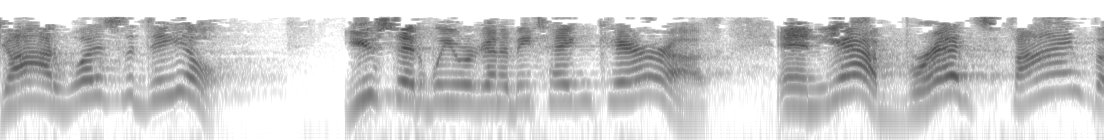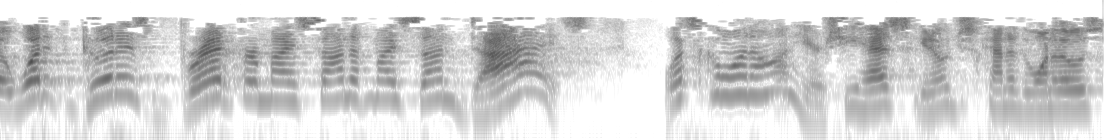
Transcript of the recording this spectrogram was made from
God, what is the deal? You said we were going to be taken care of. And yeah, bread's fine, but what good is bread for my son if my son dies? What's going on here? She has, you know, just kind of one of those,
